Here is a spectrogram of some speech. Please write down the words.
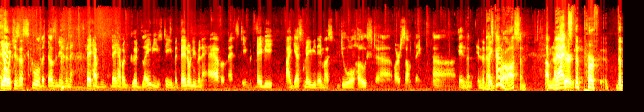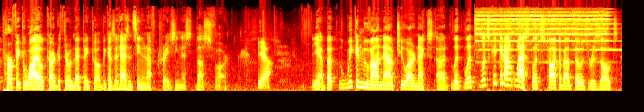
you know, which is a school that doesn't even they have they have a good ladies team, but they don't even have a men's team. But maybe I guess maybe they must dual host uh, or something uh, in in the That's Big kind 12. of awesome. I'm not That's sure. the perfect the perfect wild card to throw in that Big Twelve because it hasn't seen enough craziness thus far. Yeah. Yeah, but we can move on now to our next. Uh, let, let's let's kick it out west. Let's talk about those results.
